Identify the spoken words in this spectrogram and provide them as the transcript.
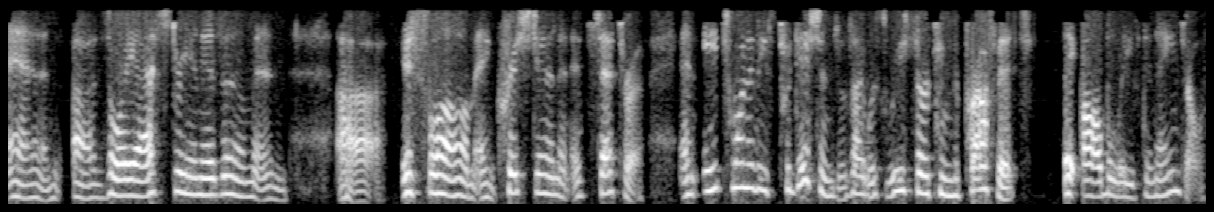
and uh, Zoroastrianism and uh, Islam and Christian and etc. And each one of these traditions, as I was researching the prophets, they all believed in angels.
